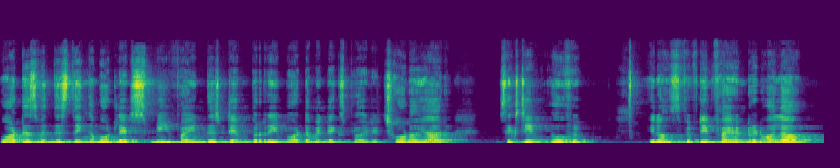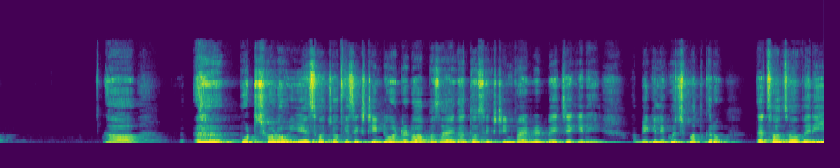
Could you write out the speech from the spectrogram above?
what is with this thing about let's me find this temporary bottom and exploit it. Chodo yaar 16 oh, you know 15500 wala uh, put छोड़ो ये सोचो कि 16200 वापस आएगा तो 16500 बेचे कि नहीं अभी के लिए कुछ मत करो that's also very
